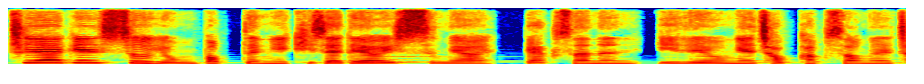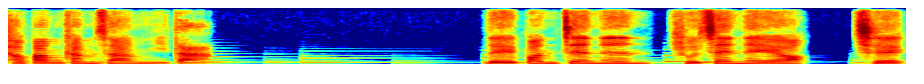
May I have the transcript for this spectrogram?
투약일수, 용법 등이 기재되어 있으며 약사는 이 내용의 적합성을 처방감사합니다. 네 번째는 조제 내역, 즉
